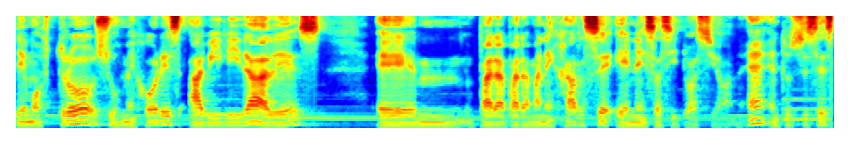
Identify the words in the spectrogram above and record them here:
demostró sus mejores habilidades em, para, manejarse en esa situación. ¿eh? Entonces es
